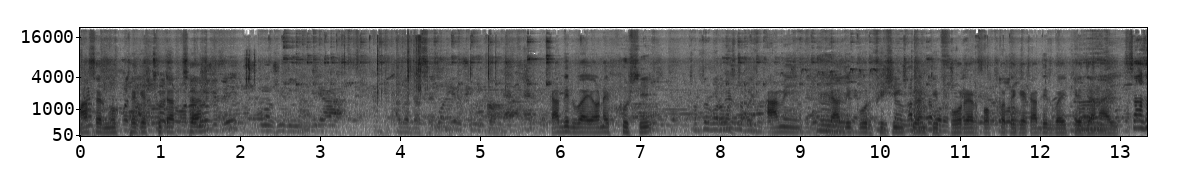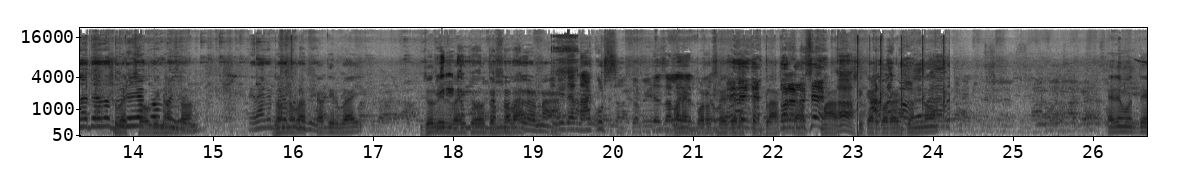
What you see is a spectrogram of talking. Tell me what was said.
মাছের মুখ থেকে ছুটাচ্ছেন। কাদির ভাই অনেক খুশি। আমি গাজীপুর ফিশিং টোয়েন্টি ফোর এর পক্ষ থেকে কাদির ভাইকে জানাই শুভেচ্ছা অভিনন্দন। ধন্যবাদ কাদির ভাই। জলিল ভাইকেও ধন্যবাদ। করছি। অনেক বড় সাইজের একটা ব্লাক মাছ শিকার করার জন্য। এদের মধ্যে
